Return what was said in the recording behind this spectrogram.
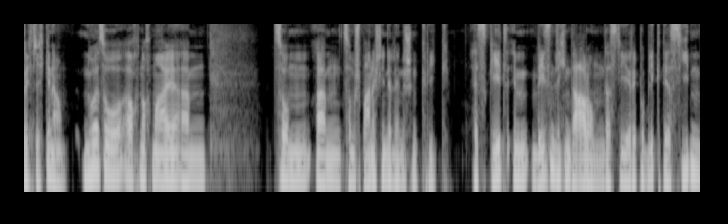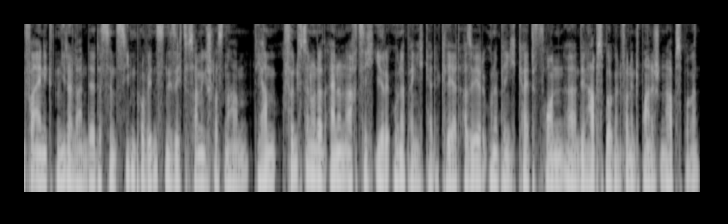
Richtig, genau. Nur so auch nochmal ähm, zum, ähm, zum Spanisch-Niederländischen Krieg. Es geht im Wesentlichen darum, dass die Republik der sieben Vereinigten Niederlande, das sind sieben Provinzen, die sich zusammengeschlossen haben, die haben 1581 ihre Unabhängigkeit erklärt, also ihre Unabhängigkeit von äh, den Habsburgern, von den spanischen Habsburgern.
